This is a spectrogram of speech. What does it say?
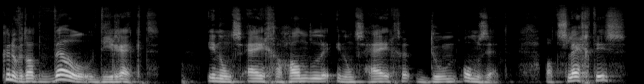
kunnen we dat wel direct in ons eigen handelen, in ons eigen doen omzetten. Wat slecht is,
